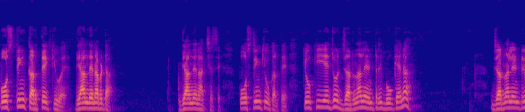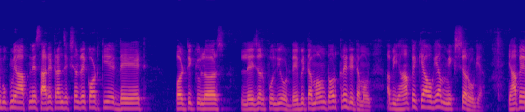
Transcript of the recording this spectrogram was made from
पोस्टिंग करते क्यों है? ध्यान देना बेटा। ध्यान देना अच्छे से। पोस्टिंग क्यों करते? हैं क्योंकि ये जो जर्नल एंट्री बुक है ना जर्नल एंट्री बुक में आपने सारे ट्रांजेक्शन रिकॉर्ड किए date particulars ledger folio debit amount और क्रेडिट अमाउंट अब यहाँ पे क्या हो गया? मिक्सचर हो गया। यहाँ पे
